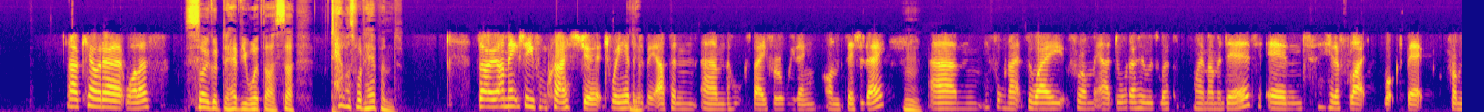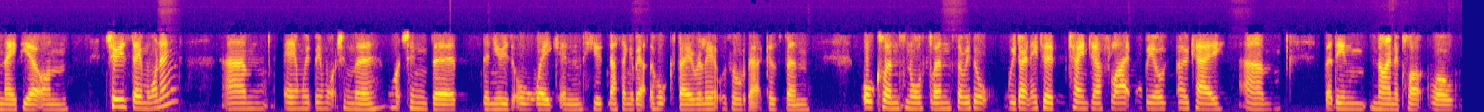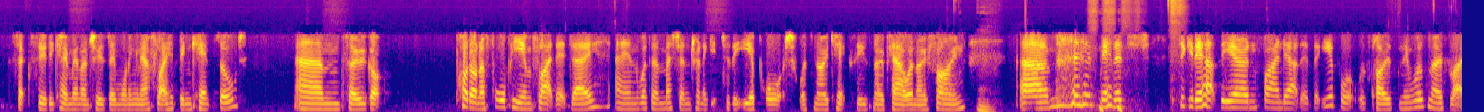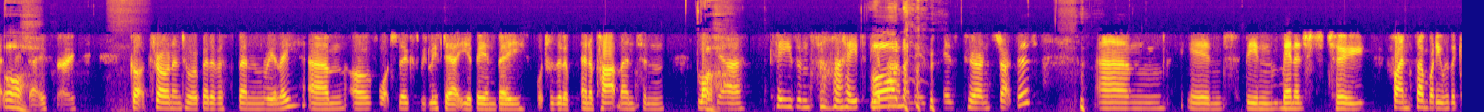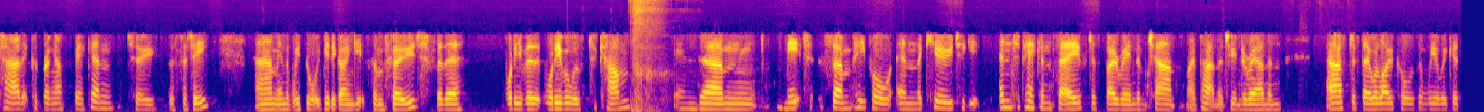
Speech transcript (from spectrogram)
Oh, kia ora, Wallace. So good to have you with us. Uh, tell us what happened. So I'm actually from Christchurch. We happened yep. to be up in um, the Hawke's Bay for a wedding on Saturday, mm. um, four nights away from our daughter who was with my mum and dad, and had a flight booked back from Napier on Tuesday morning. Um, and we'd been watching the watching the the news all week and heard nothing about the Hawke's Bay. Really, it was all about Gisborne, Auckland, Northland. So we thought we don't need to change our flight. We'll be okay. Um, but then nine o'clock, well, six thirty came in on Tuesday morning, and our flight had been cancelled. Um, so we got put on a 4 p.m. flight that day, and with a mission trying to get to the airport with no taxis, no power, no phone, mm. um, managed to get out there and find out that the airport was closed and there was no flight oh. that day. So got thrown into a bit of a spin, really, um, of what to do because we'd left our Airbnb, which was a, an apartment, and locked oh. our keys inside the oh, apartment no. as, as, per instructed, um, and then managed to find somebody with a car that could bring us back in to the city. Um, and we thought we'd better go and get some food for the whatever whatever was to come, and um, met some people in the queue to get into Pak'nSave just by random chance. My partner turned around and asked if they were locals and where we could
